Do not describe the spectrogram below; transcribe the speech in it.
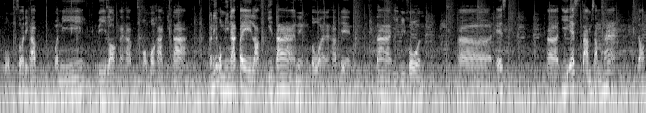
ครับผมสวัสดีครับ วันนี้ Vlog นะครับของพอคากีตาร์วันนี้ผมมีนัดไปรับกีตาร์หนึ่งตัวนะครับ เป็นกีตาร์ EP Phone เอ่อ S เอ่อ ES 3 3 5ดอท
